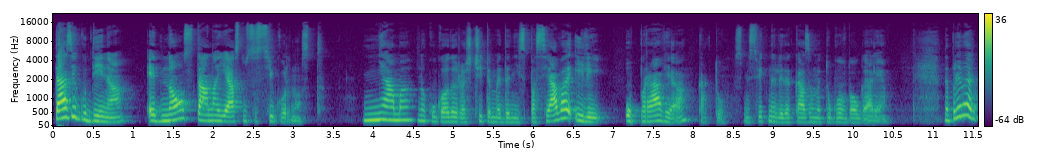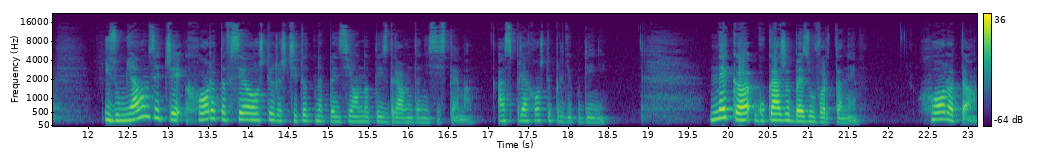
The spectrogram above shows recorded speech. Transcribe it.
Тази година едно стана ясно със сигурност. Няма на кого да разчитаме да ни спасява или оправя, както сме свикнали да казваме тук в България. Например, изумявам се, че хората все още разчитат на пенсионната и здравната ни система – аз спрях още преди години. Нека го кажа без увъртане. Хората,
